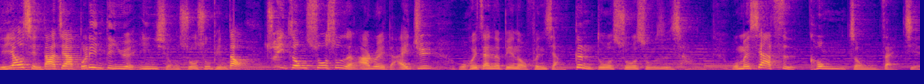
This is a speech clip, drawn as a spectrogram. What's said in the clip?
也邀请大家不吝订阅英雄说书频道，追踪说书人阿瑞的 IG，我会在那边哦分享更多说书日常。我们下次空中再见。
